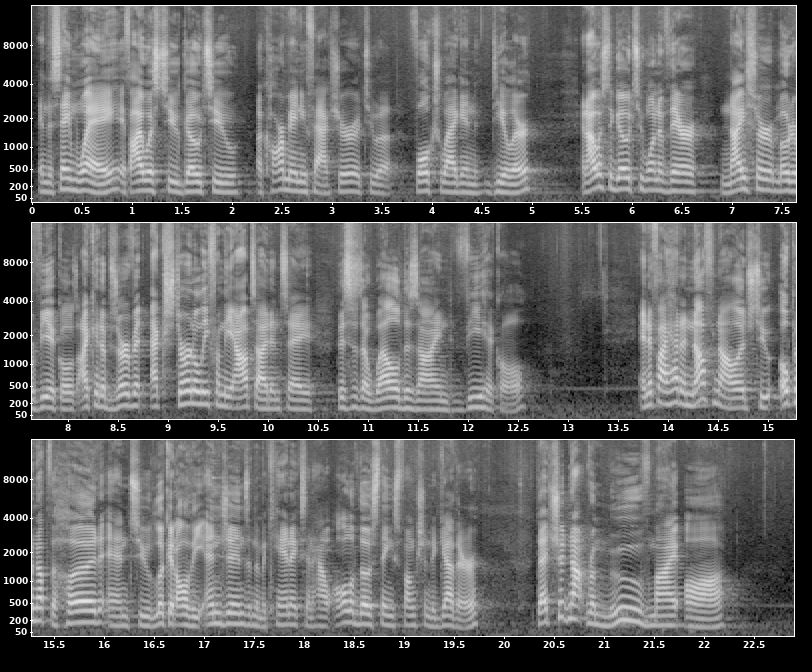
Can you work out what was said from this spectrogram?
In the same way, if I was to go to a car manufacturer or to a Volkswagen dealer, and I was to go to one of their nicer motor vehicles, I could observe it externally from the outside and say, this is a well designed vehicle. And if I had enough knowledge to open up the hood and to look at all the engines and the mechanics and how all of those things function together, that should not remove my awe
